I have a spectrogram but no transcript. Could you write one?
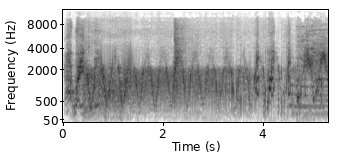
That way. That way.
